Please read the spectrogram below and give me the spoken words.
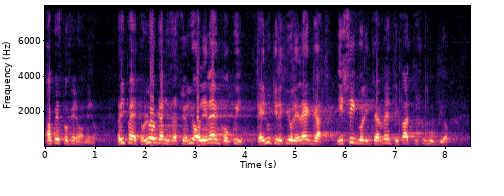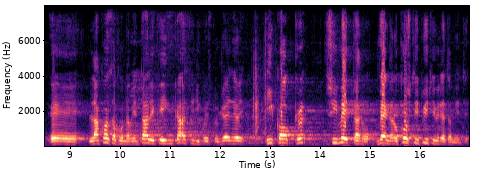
a questo fenomeno. Ripeto, l'organizzazione, io ho l'elenco qui, che è inutile che io le legga i singoli interventi fatti su Gubbio, eh, la cosa fondamentale è che in casi di questo genere i COC si mettano, vengano costituiti immediatamente,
